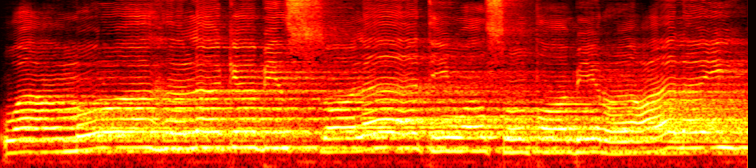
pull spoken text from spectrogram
وأمر واصطبر عليه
